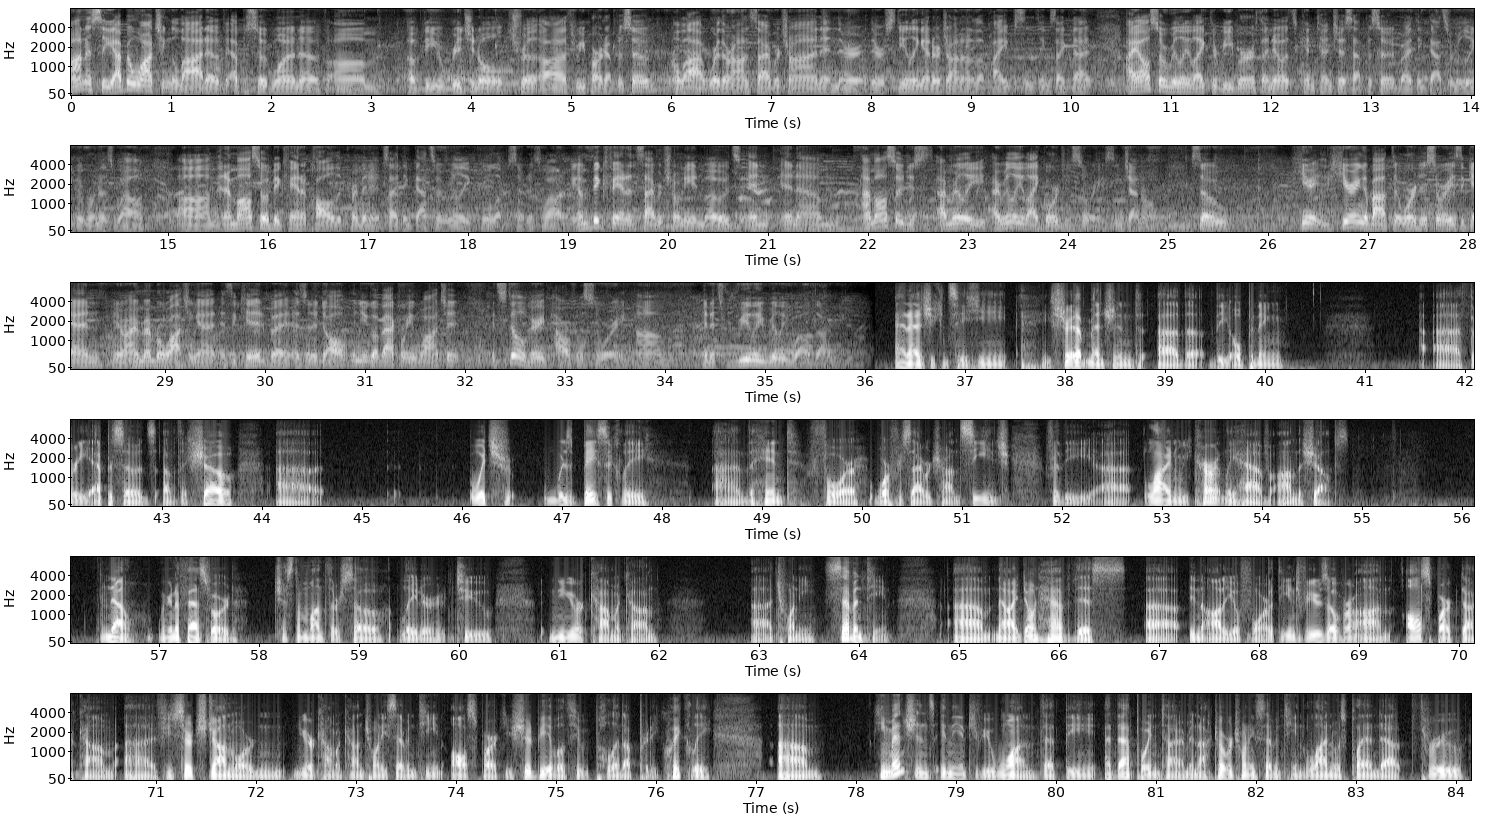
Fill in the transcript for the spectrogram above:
Honestly, I've been watching a lot of episode one of um, of the original uh, three part episode a lot, where they're on Cybertron and they're they're stealing energon out of the pipes and things like that. I also really like the rebirth. I know it's a contentious episode, but I think that's a really good one as well. Um, and I'm also a big fan of Call of the Primitives. I think that's a really cool episode as well. I'm a big fan of the Cybertronian modes, and and um, I'm also just I'm really I really like origin stories in general. So hear, hearing about the origin stories again, you know, I remember watching it as a kid, but as an adult, when you go back and rewatch it, it's still a very powerful story, um, and it's really, really well done. And as you can see, he he straight up mentioned uh, the the opening uh, three episodes of the show, uh, which was basically uh, the hint for War for Cybertron Siege for the uh, line we currently have on the shelves. Now, we're going to fast forward just a month or so later to New York Comic Con uh, 2017. Um, now, I don't have this uh, in audio form. But the interview is over on allspark.com. Uh, if you search John Warden, New York Comic Con 2017, Allspark, you should be able to pull it up pretty quickly. Um, he mentions in the interview one that the at that point in time in October 2017, the line was planned out through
